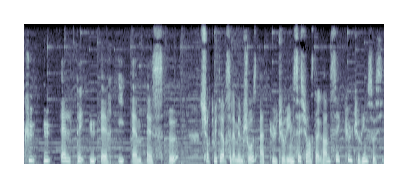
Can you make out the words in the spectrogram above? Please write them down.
Q-U-L-T-U-R-I-M-S-E. Sur Twitter, c'est la même chose, at Culture et sur Instagram, c'est Culture Ims aussi.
